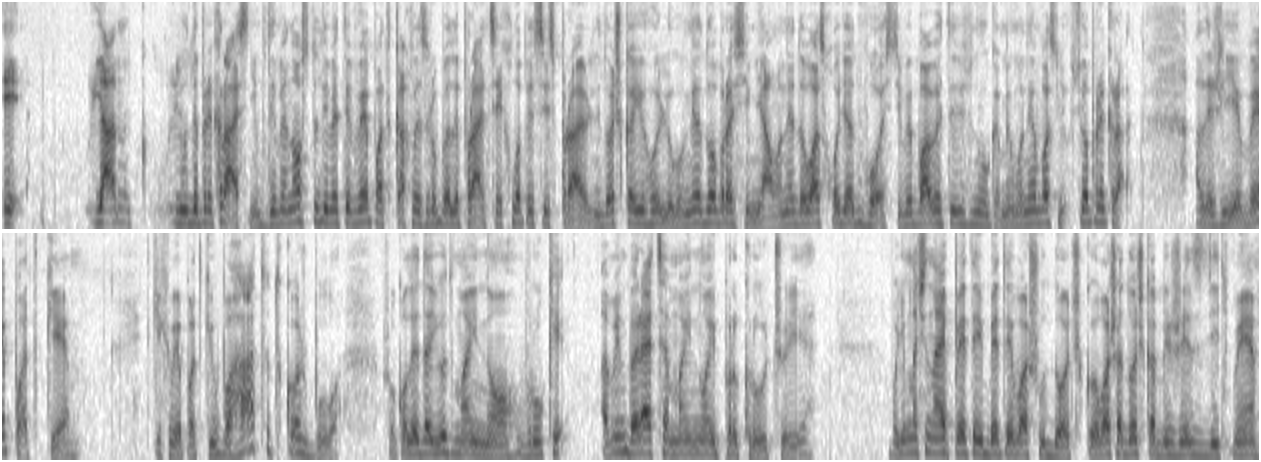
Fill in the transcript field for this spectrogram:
І я, люди прекрасні, в 99 випадках ви зробили правильно. Цей хлопець із правильний, дочка його любить, в них добра сім'я, вони до вас ходять в гості, ви бавитесь з внуками, вони вас люблять, все прекрасно. Але ж є випадки, таких випадків багато також було, що коли дають майно в руки, а він бере це майно і прокручує. Потім починає пити і бити вашу дочку. Ваша дочка біжить з дітьми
